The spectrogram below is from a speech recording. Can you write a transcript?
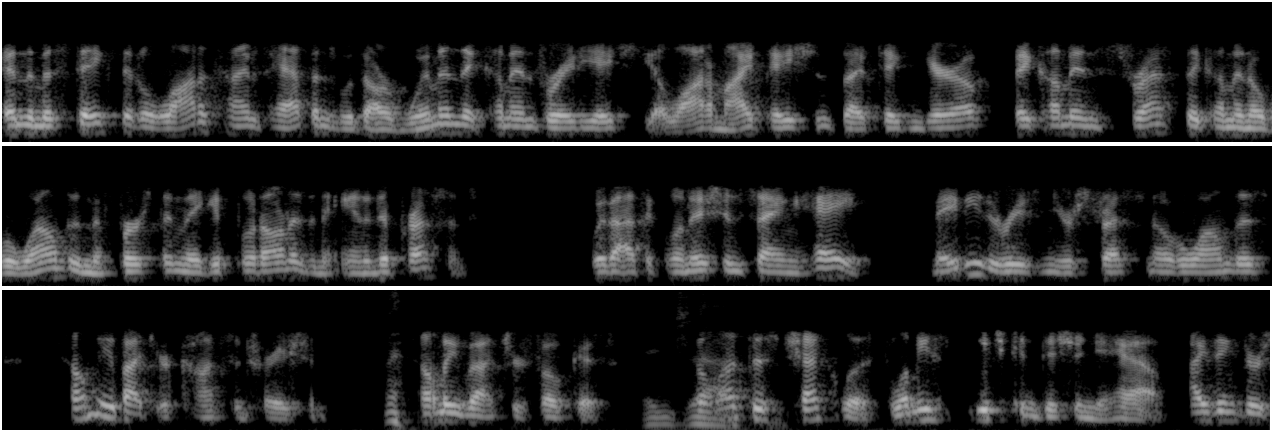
And the mistake that a lot of times happens with our women that come in for ADHD, a lot of my patients I've taken care of, they come in stressed, they come in overwhelmed, and the first thing they get put on is an antidepressant without the clinician saying, hey, maybe the reason you're stressed and overwhelmed is tell me about your concentration. Tell me about your focus. Exactly. Fill out this checklist. Let me see which condition you have. I think there's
